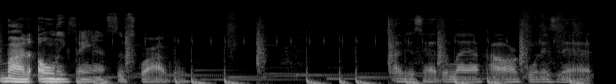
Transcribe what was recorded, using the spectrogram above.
by an OnlyFans subscriber. I just had to laugh. How awkward is that?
